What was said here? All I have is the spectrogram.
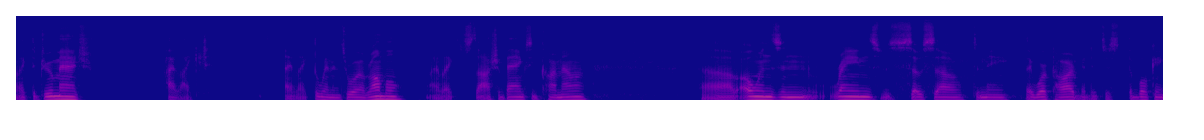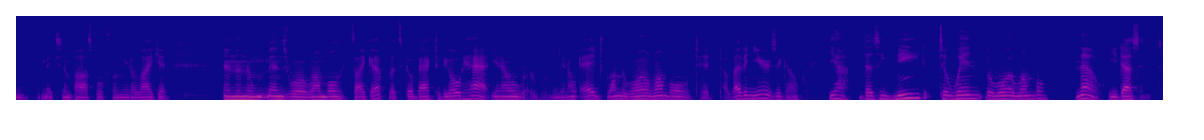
I liked the Drew match. I liked. I liked the women's Royal Rumble. I liked Sasha Banks and Carmella. Uh, Owens and Reigns was so-so to me. They worked hard, but it just the booking makes it impossible for me to like it. And then the men's Royal Rumble, it's like, up, oh, let's go back to the old hat. You know, you know, Edge won the Royal Rumble t- 11 years ago. Yeah, does he need to win the Royal Rumble? No, he doesn't.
